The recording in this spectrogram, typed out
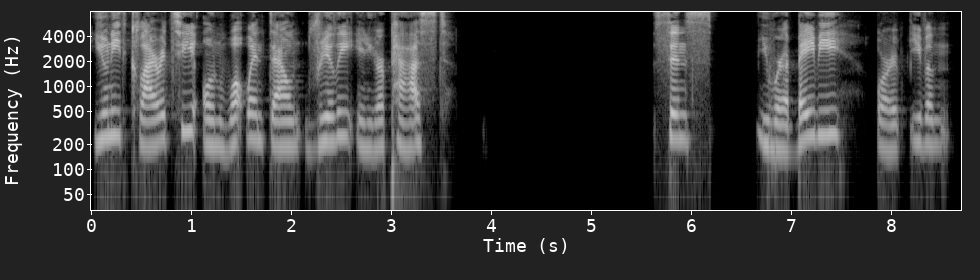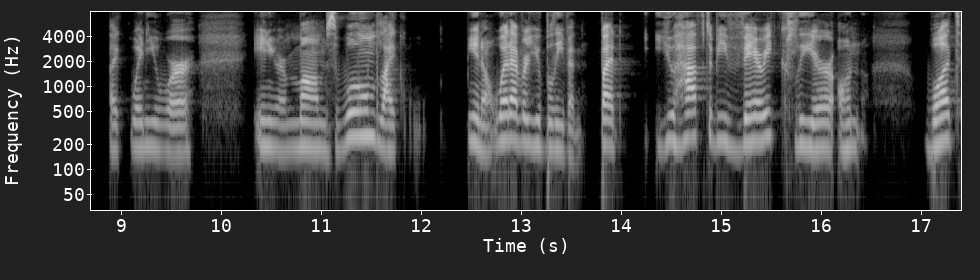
you need clarity on what went down really in your past since you were a baby or even like when you were in your mom's womb, like, you know, whatever you believe in. But you have to be very clear on what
